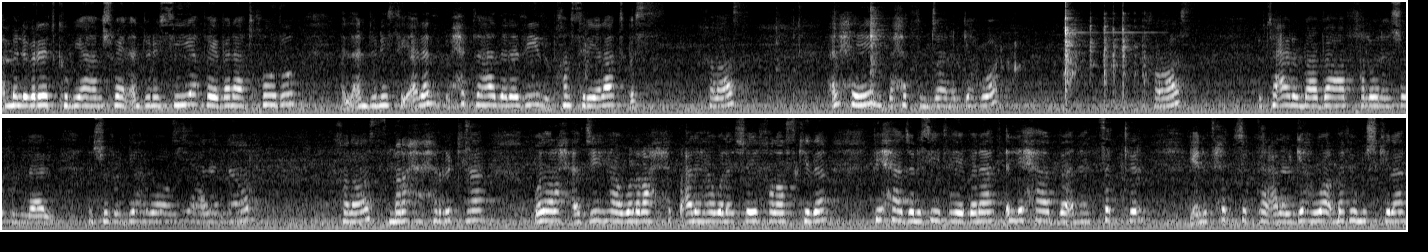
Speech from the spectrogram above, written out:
أما اللي وريتكم إياها مش وين أندونيسية فيا بنات خذوا الأندونيسي ألذ وحتى هذا لذيذ بخمس ريالات بس خلاص؟ الحين بحط فنجان القهوة خلاص؟ وتعالوا مع بعض خلونا نشوف نشوف القهوة على النار خلاص؟ ما راح أحركها ولا راح أجيها ولا راح أحط عليها ولا شيء خلاص كذا. في حاجة نسيتها يا بنات اللي حابة أنها تسكر يعني تحط سكر على القهوة ما في مشكلة.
